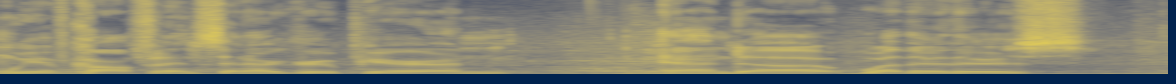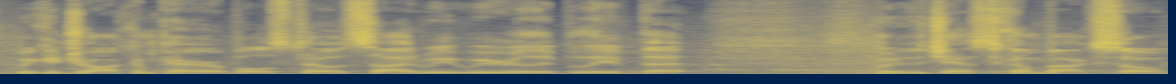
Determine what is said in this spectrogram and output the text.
we have confidence in our group here, and and uh, whether there's we can draw comparables to outside, we, we really believe that we have the chance to come back. So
